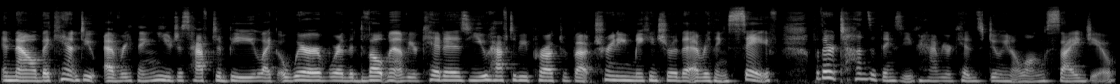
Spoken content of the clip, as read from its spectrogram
And now they can't do everything. You just have to be like aware of where the development of your kid is. You have to be proactive about training, making sure that everything's safe. But there are tons of things that you can have your kids doing alongside you.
